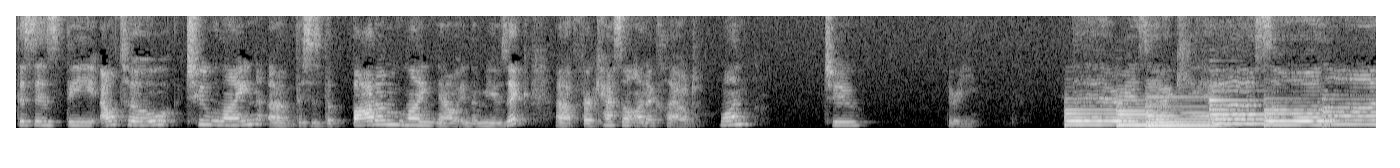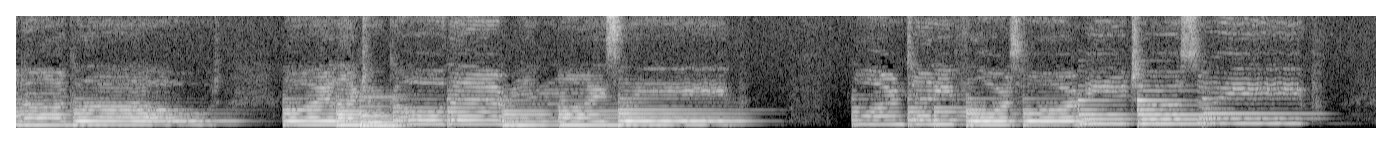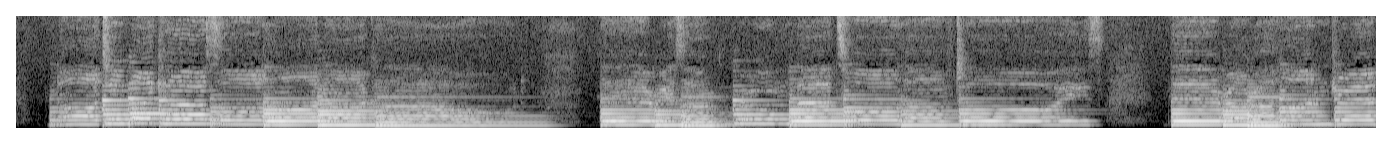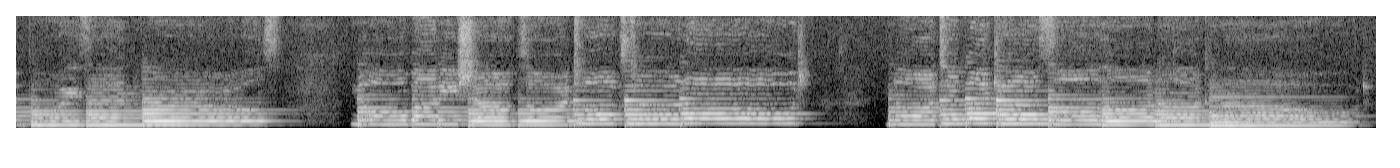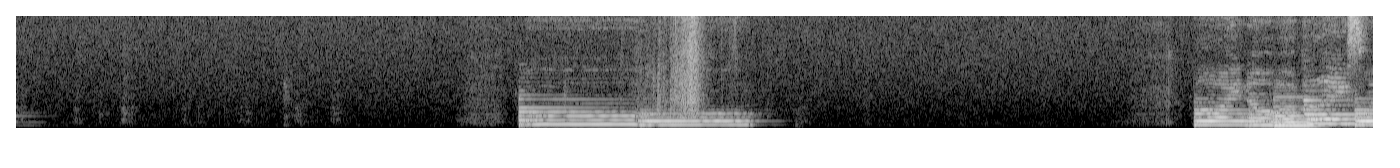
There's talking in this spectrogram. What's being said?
This is the alto 2 line. Uh, this is the bottom line now in the music uh, for Castle on a Cloud. One, two, three. There is a castle on a cloud. I like to There is a room that's full of toys. A place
